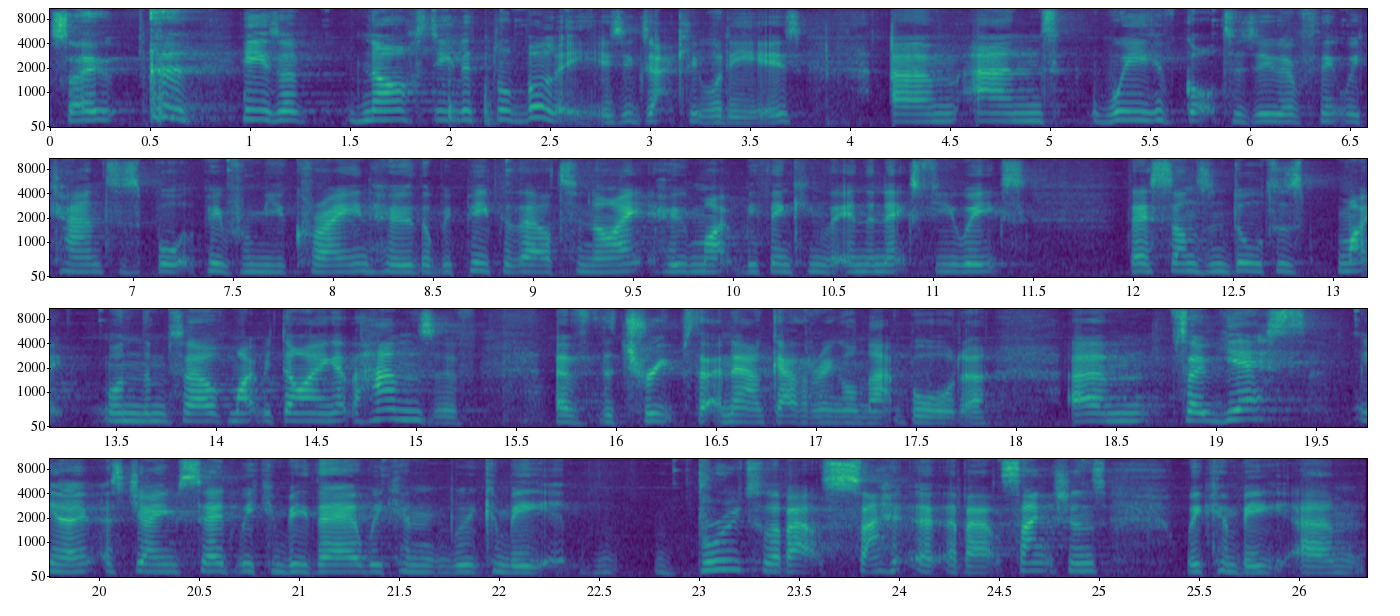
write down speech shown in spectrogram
So he's a nasty little bully, is exactly what he is. Um, and we have got to do everything we can to support the people from Ukraine, who there'll be people there tonight who might be thinking that in the next few weeks their sons and daughters might, on themselves, might be dying at the hands of, of the troops that are now gathering on that border. Um, so yes, you know, as James said, we can be there. We can we can be brutal about sa- about sanctions. We can be um,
